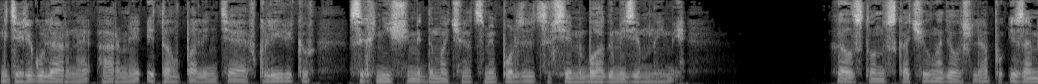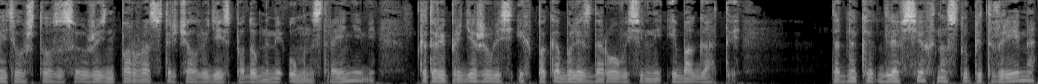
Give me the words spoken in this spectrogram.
где регулярная армия и толпа лентяев-клириков с их нищими домочадцами пользуются всеми благами земными. Хелстон вскочил, надел шляпу и заметил, что за свою жизнь пару раз встречал людей с подобными умонастроениями, которые придерживались их, пока были здоровы, сильны и богаты. Однако для всех наступит время,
